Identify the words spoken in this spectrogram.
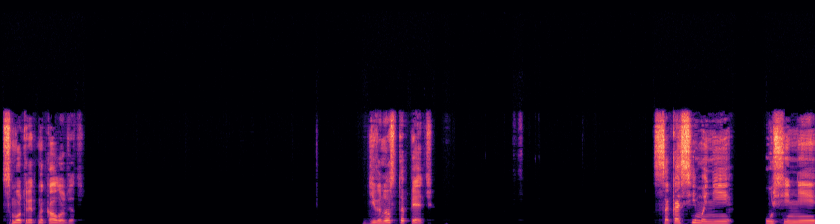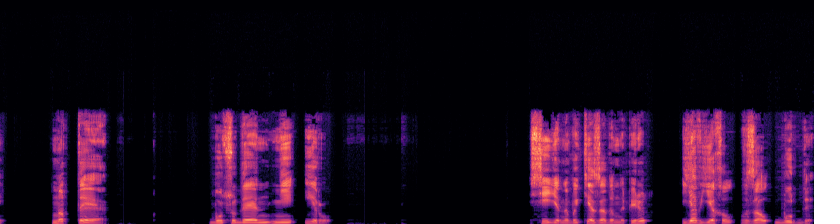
смотрит на колодец. 95. Сакасима ни усини нотте буцуден ни иру. Сидя на быке задом наперед, я въехал в зал Будды.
